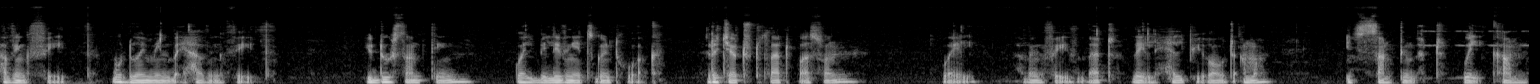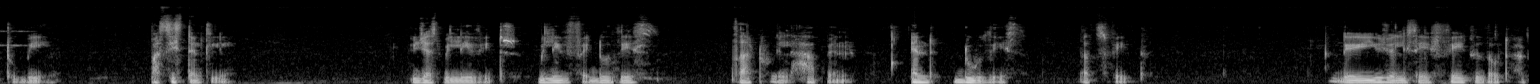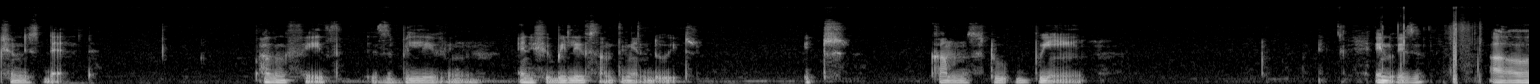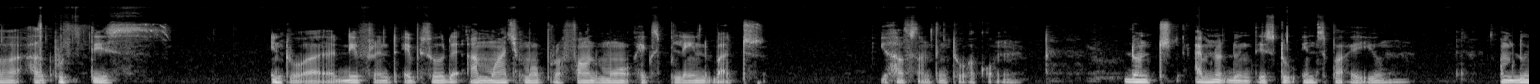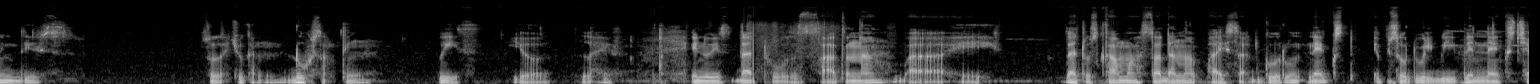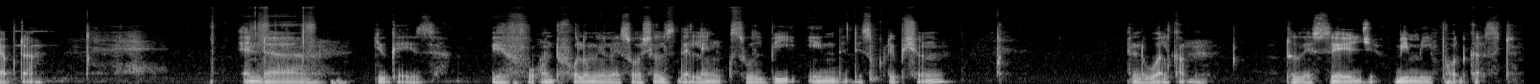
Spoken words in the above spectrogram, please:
having faith. What do i mean by having faith? You do something while believing it's going to work. Reach out to that person while having faith that they'll help you out ama it's something that will come to be persistently. You just believe it. Believe if i do this that will happen. And do this. That's faith they usually say faith without action is dead. Having faith is believing and if you believe something and do it it comes to being. Anyways uh, i'll put this into a different episode a much more profound more explained but you have something to work on don't i'm not doing this to inspire you. I'm doing this so that you can do something with your life. Anyways that was sadhana by that was karma sadhana by sadhguru. Next episode will be the next chapter. And uh, you guys if you want to follow me on my socials the links will be in the description and welcome to the sage be me podcast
